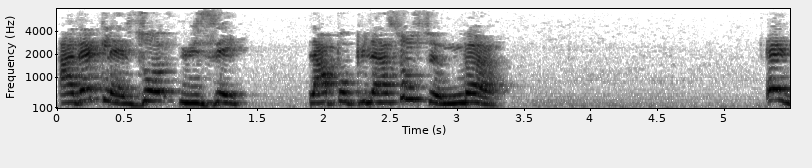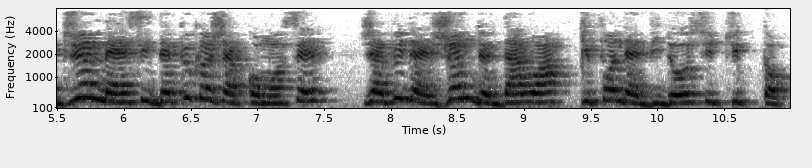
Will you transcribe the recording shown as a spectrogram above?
avec les eaux usées. La population se meurt. Et Dieu merci, depuis que j'ai commencé, j'ai vu des jeunes de Dalois qui font des vidéos sur TikTok,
